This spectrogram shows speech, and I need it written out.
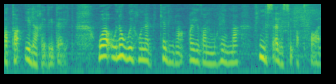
خطأ إلى غير ذلك. وأنوه هنا بكلمة أيضا مهمة في مسألة الأطفال.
